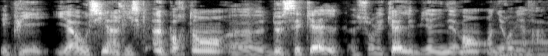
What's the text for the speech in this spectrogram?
Et puis, il y a aussi un risque important euh, de séquelles, euh, sur lesquelles, bien évidemment, on y reviendra.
